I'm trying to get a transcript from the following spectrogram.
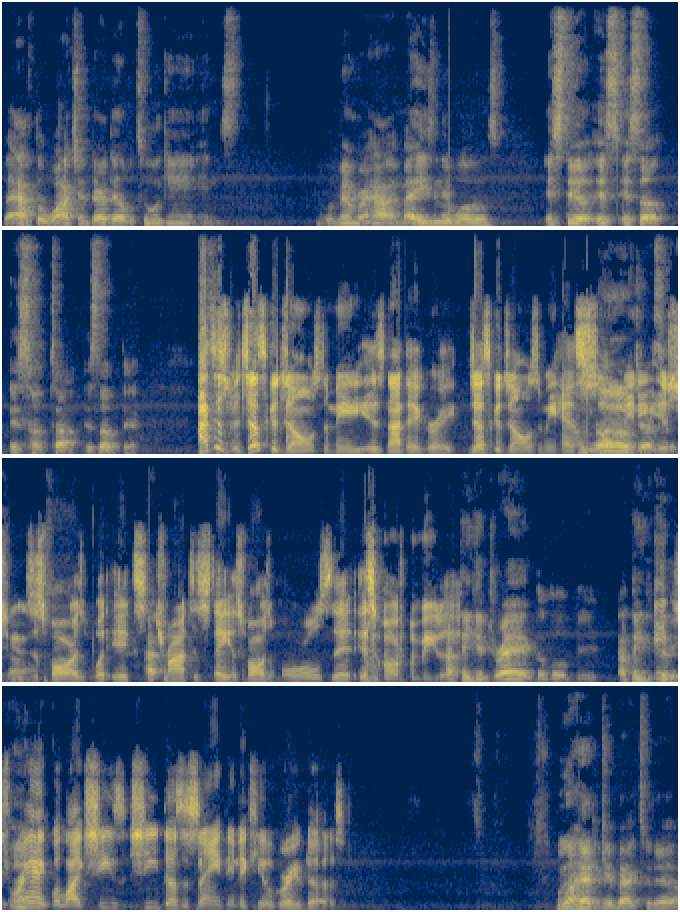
But after watching Daredevil two again and remembering how amazing it was, it's still it's it's up it's up top it's up there. I just Jessica Jones to me is not that great. Jessica Jones to me has so many Jessica issues Jones. as far as what it's I- trying to state as far as morals that it's hard for me to. I think it dragged a little bit. I think it could it's have drag, but like she's she does the same thing that Kilgrave does. We're gonna have to get back to that.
